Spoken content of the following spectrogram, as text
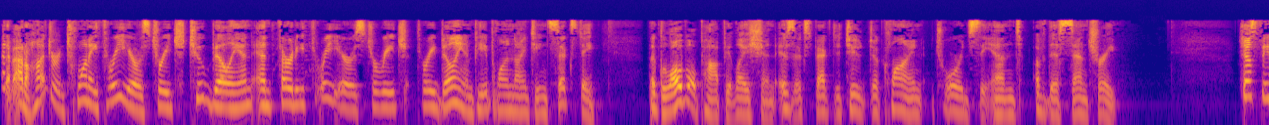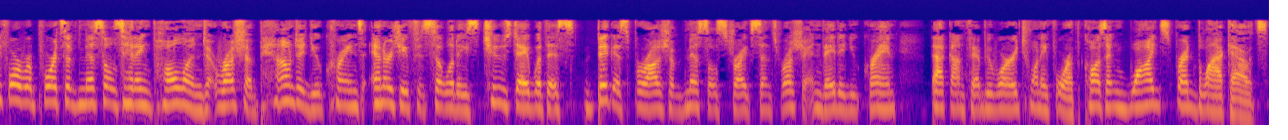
and about 123 years to reach 2 billion and 33 years to reach 3 billion people in 1960. The global population is expected to decline towards the end of this century. Just before reports of missiles hitting Poland, Russia pounded Ukraine's energy facilities Tuesday with its biggest barrage of missile strikes since Russia invaded Ukraine back on February 24th, causing widespread blackouts.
